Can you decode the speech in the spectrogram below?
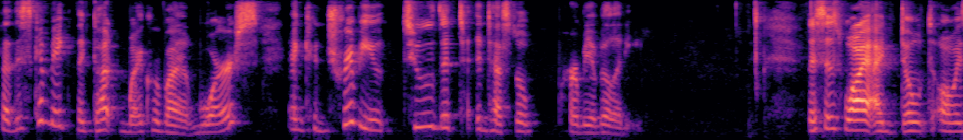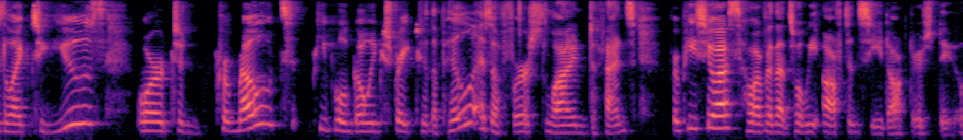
that this can make the gut microbiome worse and contribute to the t- intestinal permeability. This is why I don't always like to use or to promote people going straight to the pill as a first line defense for PCOS. However, that's what we often see doctors do.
